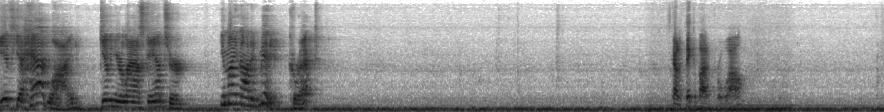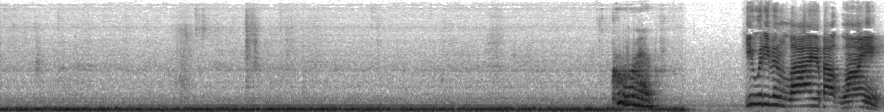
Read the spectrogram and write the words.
if you had lied, given your last answer, you might not admit it, correct? He's got to think about it for a while. Correct. He would even lie about lying.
